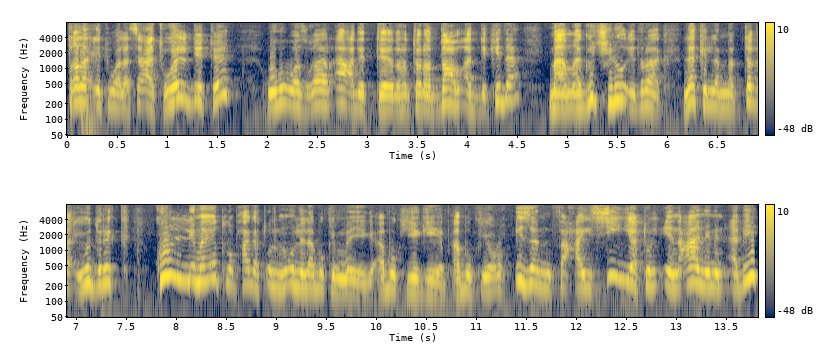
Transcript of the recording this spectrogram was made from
طلقت ولا ساعة ولدت وهو صغير قعدت ترضعه قد كده ما ما جتش له إدراك. لكن لما ابتدى يدرك كل ما يطلب حاجة تقول نقول لأبوك إما يجي أبوك يجيب أبوك يروح. اذا فحيثية الإنعام من أبيه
